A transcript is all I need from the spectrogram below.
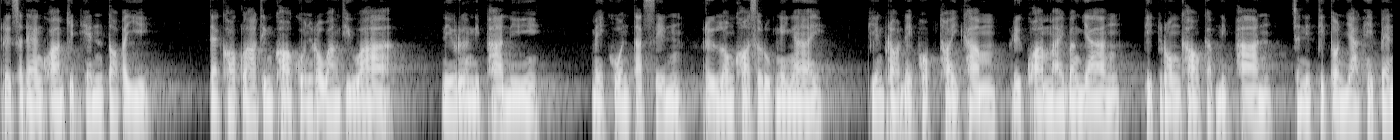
หรือแสดงความคิดเห็นต่อไปอีก แต่ขอกล่าวถึงข้อควรระวังที่ว่า ในเรื่องนิพพานนี้ ไม่ควรตัดสินหรือลงข้อสรุปง่ายๆ เพียงเพราะได้พบถ้อยคำหรือความหมายบางอย่างที่ตรงเข้ากับนิพพาน ชนิดที่ตนอยากให้เป็น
